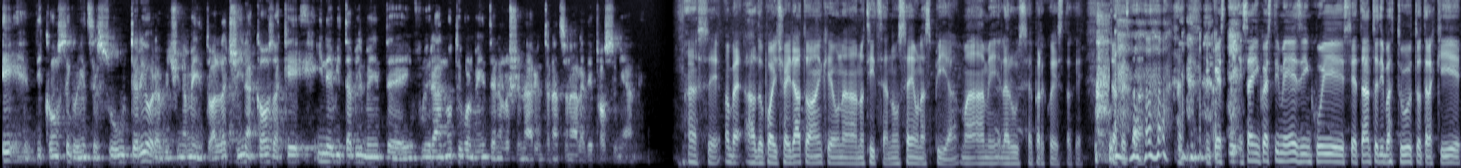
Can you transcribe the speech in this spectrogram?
e di conseguenza il suo ulteriore avvicinamento alla Cina, cosa che inevitabilmente influirà notevolmente nello scenario internazionale dei prossimi anni. Eh sì, vabbè, Aldo, poi ci hai dato anche una notizia, non sei una spia, ma ami la Russia per questo che cioè questa, in, questi, sai, in questi mesi in cui si è tanto dibattuto tra chi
